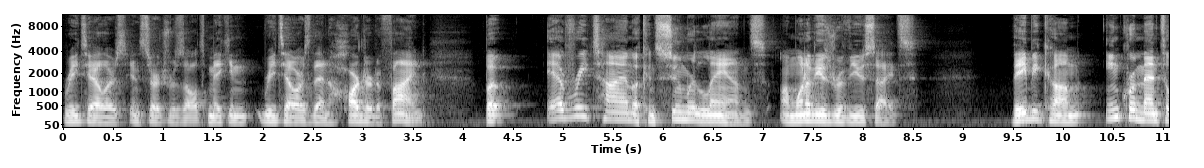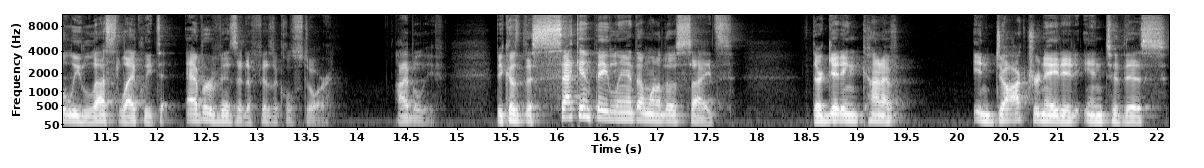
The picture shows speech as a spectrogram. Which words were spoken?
retailers in search results, making retailers then harder to find, but every time a consumer lands on one of these review sites, they become incrementally less likely to ever visit a physical store, I believe. Because the second they land on one of those sites, they're getting kind of indoctrinated into this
